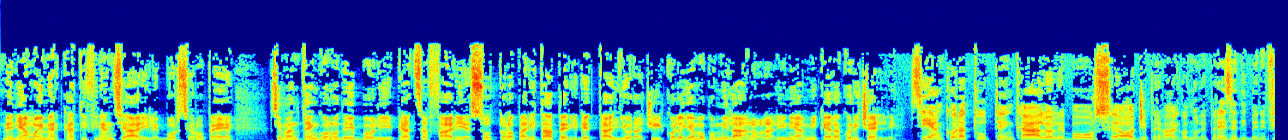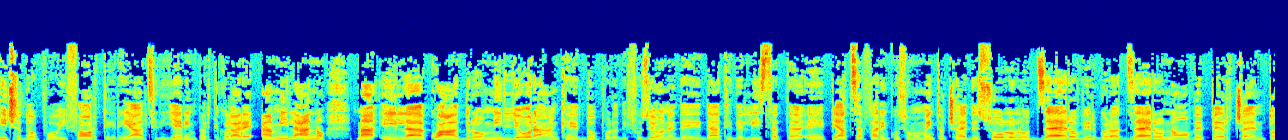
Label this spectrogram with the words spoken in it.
Veniamo ai mercati finanziari, le borse europee si mantengono deboli, Piazza Affari è sotto la parità. Per i dettagli. Ora ci colleghiamo con Milano, la linea Michela Coricelli. Sì, ancora tutte in calo, le borse oggi prevalgono le prese di beneficio dopo i forti rialzi di ieri, in particolare a Milano, ma il quadro migliora anche dopo la diffusione dei dati dell'Istat e Piazza Affari in questo momento cede solo lo 0,09%,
